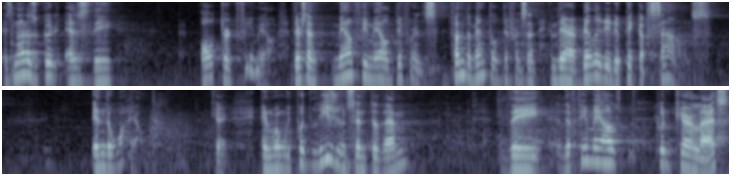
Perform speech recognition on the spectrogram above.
is not as good as the altered female. There's a male-female difference, fundamental difference in, in, their ability to pick up sounds in the wild. Okay, and when we put lesions into them, the the females couldn't care less,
